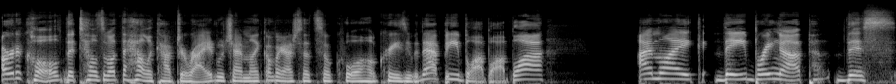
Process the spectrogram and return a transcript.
article that tells about the helicopter ride, which I'm like, oh my gosh, that's so cool. How crazy would that be? Blah blah blah. I'm like, they bring up this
